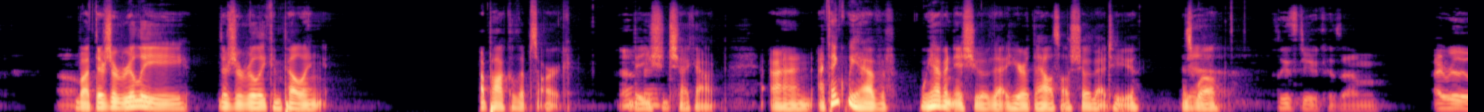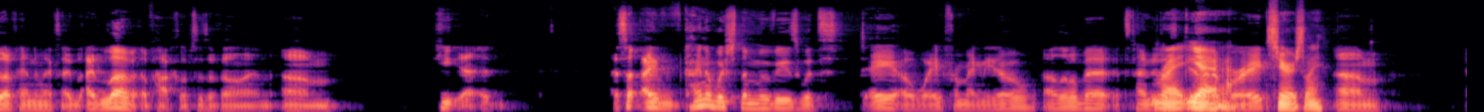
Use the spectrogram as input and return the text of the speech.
Um, But there's a really there's a really compelling apocalypse arc that you should check out. And I think we have we have an issue of that here at the house. I'll show that to you as well. Please do, because um, I really love Fantomex. I, I love Apocalypse as a villain. Um, he, uh, so I kind of wish the movies would stay away from Magneto a little bit. It's time to just Right? Yeah. a break. Seriously. Um,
